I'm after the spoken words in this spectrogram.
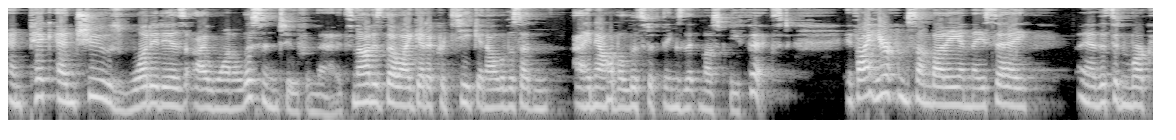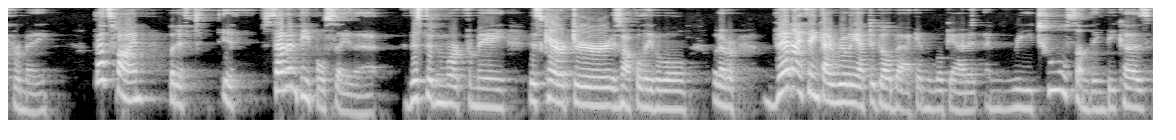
and pick and choose what it is I want to listen to from that. It's not as though I get a critique and all of a sudden I now have a list of things that must be fixed. If I hear from somebody and they say, eh, this didn't work for me, that's fine. But if, if seven people say that, this didn't work for me, this character is not believable, whatever, then I think I really have to go back and look at it and retool something because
